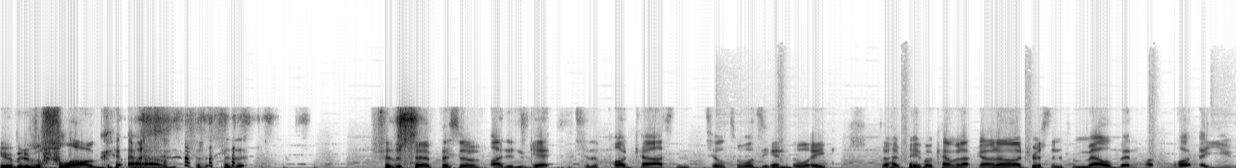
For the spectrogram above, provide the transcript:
You're a bit of a flog um, for, the, for the for the purpose of I didn't get to the podcast until towards the end of the week. So I had people coming up going, "Oh, Tristan from Melbourne. What, what are you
